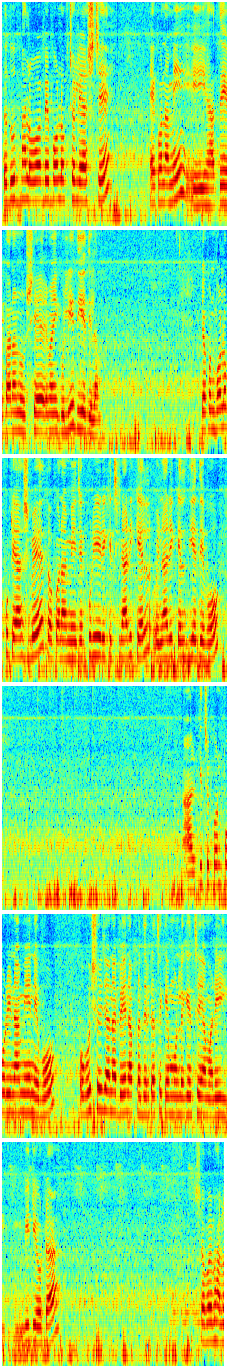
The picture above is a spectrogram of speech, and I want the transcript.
তো দুধ ভালোভাবে বলক চলে আসছে। এখন আমি এই হাতে বানানো সেমাইগুলি দিয়ে দিলাম। যখন বলক উঠে আসবে, তখন আমি যে কুড়িয়ে রেখেছি নারিকেল, ওই নারিকেল দিয়ে দেব। আর কিছুক্ষণ পরে নামিয়ে নেব। অবশ্যই জানাবেন আপনাদের কাছে কেমন লেগেছে আমার এই ভিডিওটা। সবাই ভালো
